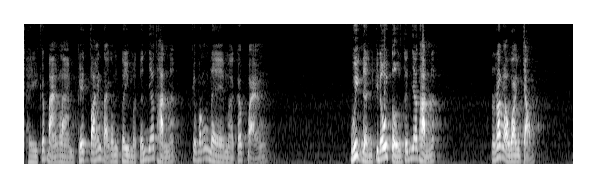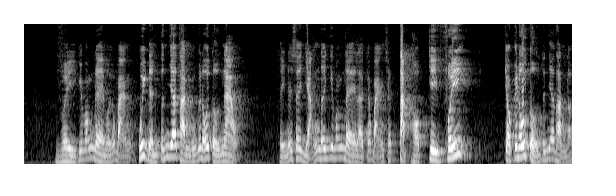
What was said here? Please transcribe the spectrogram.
Thì các bạn làm kế toán tại công ty mà tính giá thành á, cái vấn đề mà các bạn quyết định cái đối tượng tính giá thành á, nó rất là quan trọng. Vì cái vấn đề mà các bạn quyết định tính giá thành của cái đối tượng nào thì nó sẽ dẫn đến cái vấn đề là các bạn sẽ tập hợp chi phí cho cái đối tượng tính giá thành đó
